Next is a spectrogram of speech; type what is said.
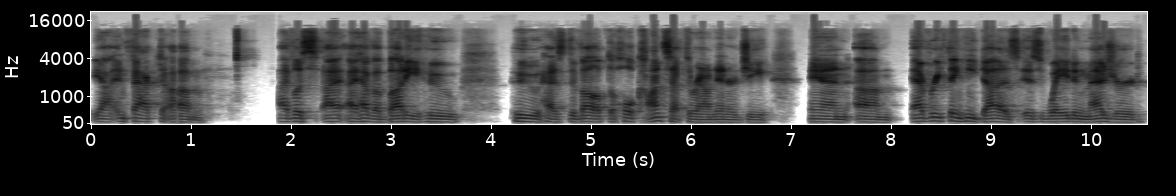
Yeah. In fact, um, I've list- I, I have a buddy who who has developed a whole concept around energy, and um, everything he does is weighed and measured.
